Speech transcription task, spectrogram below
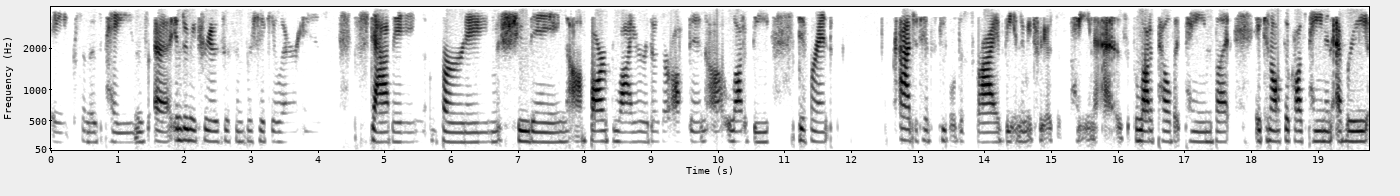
aches and those pains. Uh, endometriosis in particular is stabbing, burning, shooting, uh, barbed wire. Those are often uh, a lot of the different adjectives people describe the endometriosis pain as. It's a lot of pelvic pain, but it can also cause pain in every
